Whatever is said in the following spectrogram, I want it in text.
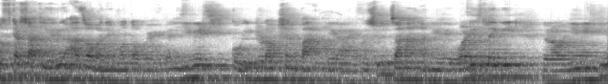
नमस्कार साथीहरू आज भने म तपाईँहरूलाई लिमिट्सको इन्ट्रोडक्सन पार्ट लिएर आएको छु जहाँ हामीले वाट इज लिमिट र लिमिट किन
